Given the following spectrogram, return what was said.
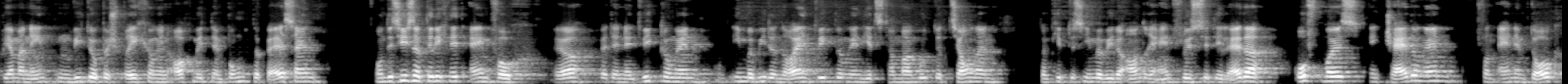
permanenten Videobesprechungen auch mit dem Bund dabei sein. Und es ist natürlich nicht einfach, ja, bei den Entwicklungen und immer wieder Neuentwicklungen. Jetzt haben wir Mutationen, dann gibt es immer wieder andere Einflüsse, die leider oftmals Entscheidungen von einem Tag,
